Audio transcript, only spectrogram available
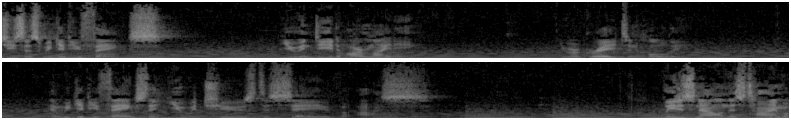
Jesus, we give you thanks. You indeed are mighty. You are great and holy. And we give you thanks that you would choose to save us. Lead us now in this time of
